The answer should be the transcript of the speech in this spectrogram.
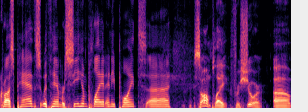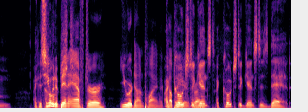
cross paths with him or see him play at any point? Uh, Saw him play for sure. Um, because he would have been after you were done playing. A couple I coached years, against. Right? I coached against his dad.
